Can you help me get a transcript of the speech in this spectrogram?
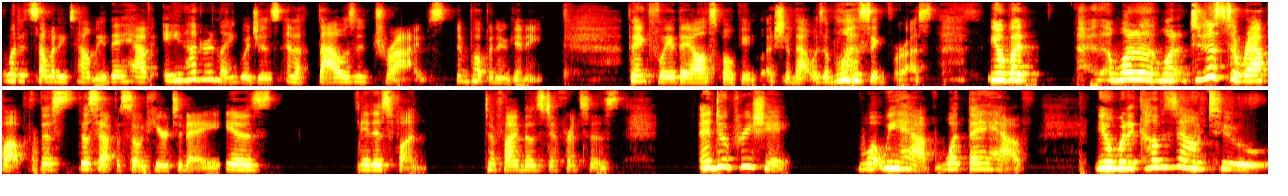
what did somebody tell me? They have 800 languages and a thousand tribes in Papua New Guinea. Thankfully, they all spoke English, and that was a blessing for us. You know, but uh, one of one to just to wrap up this this episode here today is it is fun to find those differences and to appreciate what we have, what they have. You know, when it comes down to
